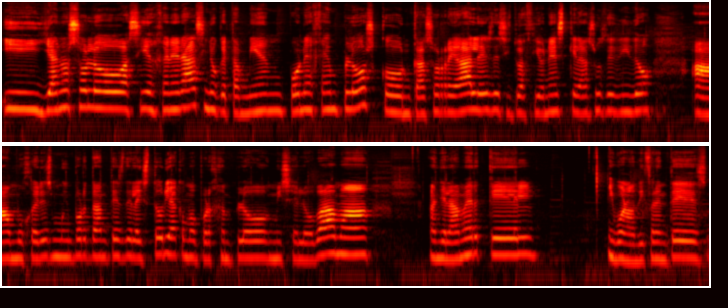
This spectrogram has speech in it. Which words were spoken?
Y ya no solo así en general sino que también pone ejemplos con casos reales de situaciones que le han sucedido a mujeres muy importantes de la historia como por ejemplo Michelle Obama Angela Merkel y bueno, diferentes,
